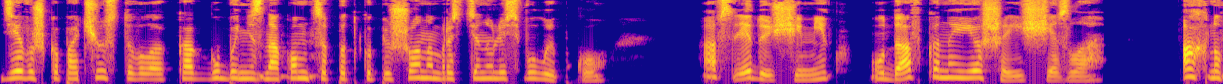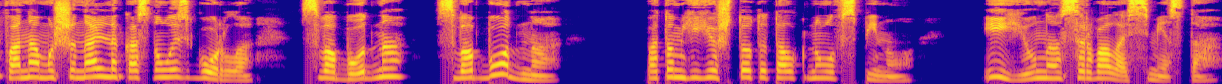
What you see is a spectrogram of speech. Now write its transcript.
Девушка почувствовала, как губы незнакомца под капюшоном растянулись в улыбку. А в следующий миг удавка на ее шее исчезла. Ахнув, она машинально коснулась горла. «Свободно! Свободно!» Потом ее что-то толкнуло в спину — и Юна сорвалась с места.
